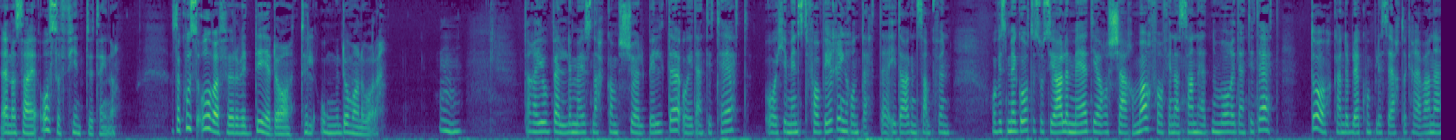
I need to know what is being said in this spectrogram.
enn å si 'å, så fint du tegner'. Altså, Hvordan overfører vi det da til ungdommene våre? Mm. Det er jo veldig mye snakk om selvbilde og identitet, og ikke minst forvirring rundt dette i dagens samfunn. Og hvis vi går til sosiale medier og skjermer for å finne sannheten om vår identitet, da kan det bli komplisert og krevende.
